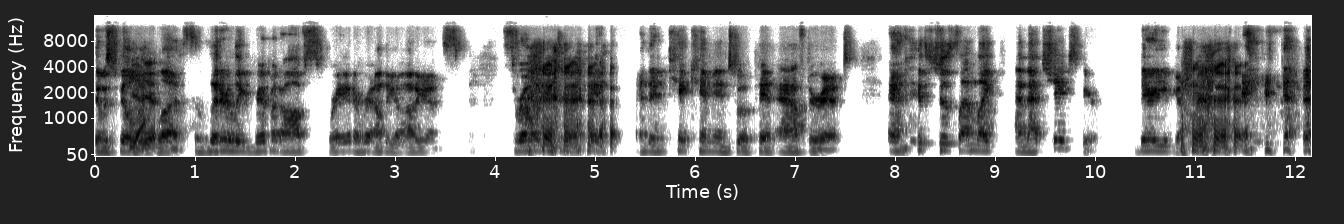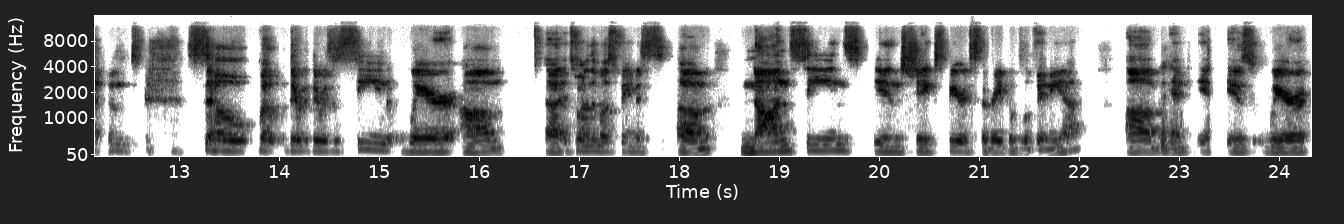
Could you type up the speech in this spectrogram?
that was filled yeah, with blood. So literally rip it off, spray it around the audience, throw it into a pit, and then kick him into a pit after it. And it's just I'm like, and that's Shakespeare. There you go. and so, but there there was a scene where um, uh, it's one of the most famous um, non scenes in Shakespeare. It's the Rape of Lavinia. Um, mm-hmm. And it is where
